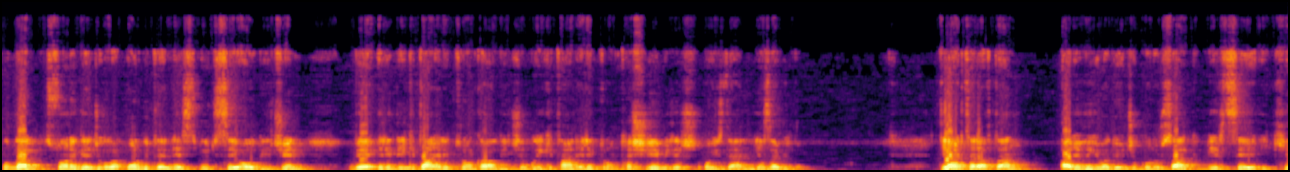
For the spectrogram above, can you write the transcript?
Bundan sonra gelecek olan orbitaliniz 3s olduğu için ve elinde 2 tane elektron kaldığı için bu 2 tane elektron taşıyabilir. O yüzden yazabildim. Diğer taraftan alüminyuma dönecek olursak 1s2,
